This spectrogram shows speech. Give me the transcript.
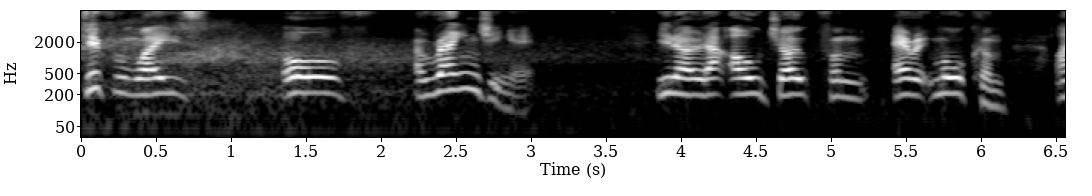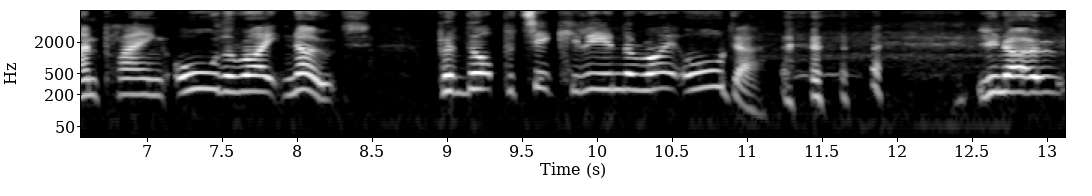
different ways of arranging it. You know, that old joke from Eric Morecambe I'm playing all the right notes, but not particularly in the right order. you know,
